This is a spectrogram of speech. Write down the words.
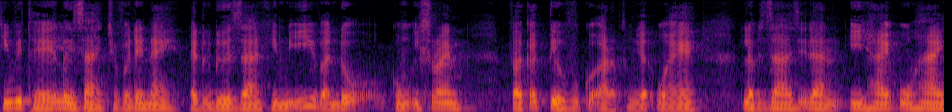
Chính vì thế lời giải cho vấn đề này đã được đưa ra khi Mỹ và Ấn Độ cùng Israel và các tiểu vương quốc Ả Rập Thống Nhất UAE lập ra diễn đàn e I2U2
